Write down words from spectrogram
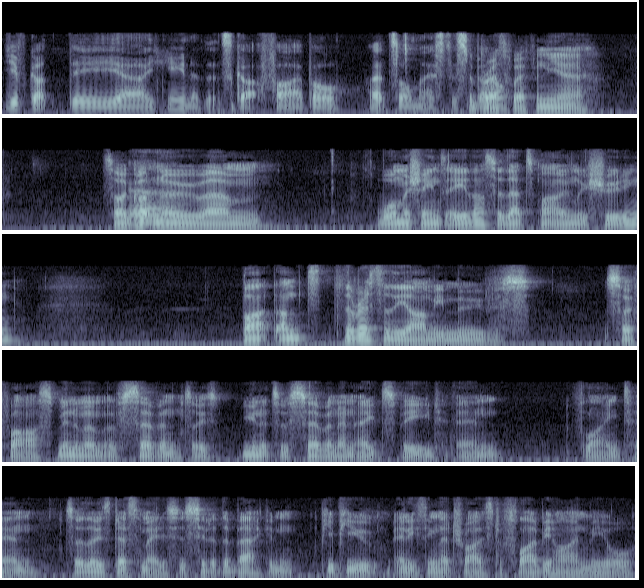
you've got the uh, unit that's got fireball. That's almost a The spell. breath weapon, yeah. So I got Yeah. no um, war machines either, so that's my only shooting. But um, the rest of the army moves so fast, minimum of seven, so units of seven and eight speed, and flying ten. So those decimators just sit at the back and pew pew anything that tries to fly behind me or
